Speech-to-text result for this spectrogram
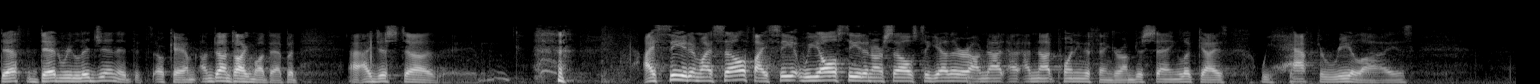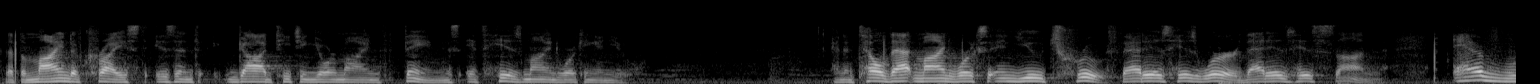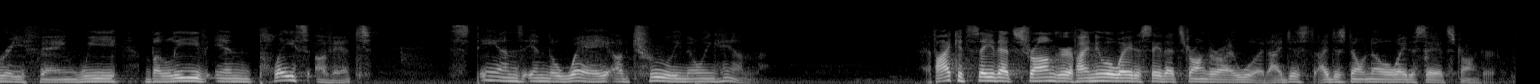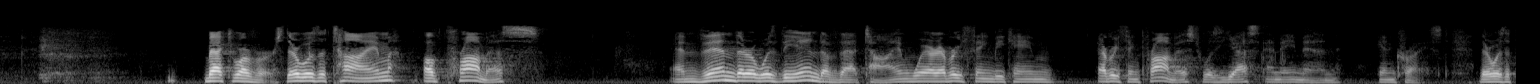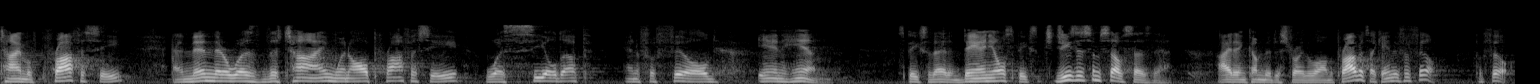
death, dead religion. It, it's okay. I'm, I'm, done talking about that, but I just. Uh, I see it in myself. I see it. We all see it in ourselves together. I'm not. I'm not pointing the finger. I'm just saying, look, guys, we have to realize that the mind of Christ isn't God teaching your mind things, it's His mind working in you. And until that mind works in you truth, that is His Word, that is His Son, everything we believe in place of it stands in the way of truly knowing Him. If I could say that stronger, if I knew a way to say that stronger, I would. I just, I just don't know a way to say it stronger. Back to our verse. There was a time of promise, and then there was the end of that time where everything became, everything promised was yes and amen in Christ. There was a time of prophecy, and then there was the time when all prophecy was sealed up and fulfilled in Him. Speaks of that in Daniel. Speaks. Jesus Himself says that. I didn't come to destroy the law and the prophets. I came to fulfill. Fulfill.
